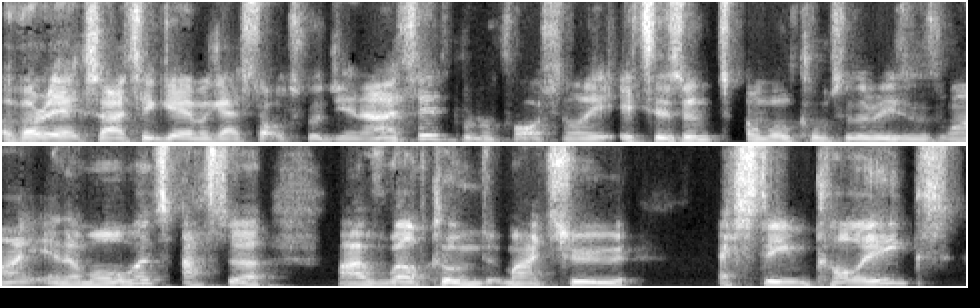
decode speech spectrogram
a very exciting game against Oxford United, but unfortunately it isn't. And we'll come to the reasons why in a moment after I've welcomed my two esteemed colleagues,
